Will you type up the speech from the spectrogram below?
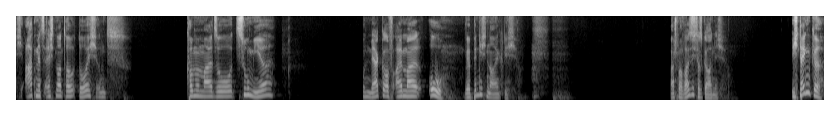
Ich atme jetzt echt mal durch und komme mal so zu mir und merke auf einmal, oh, wer bin ich denn eigentlich? Manchmal weiß ich das gar nicht. Ich denke,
